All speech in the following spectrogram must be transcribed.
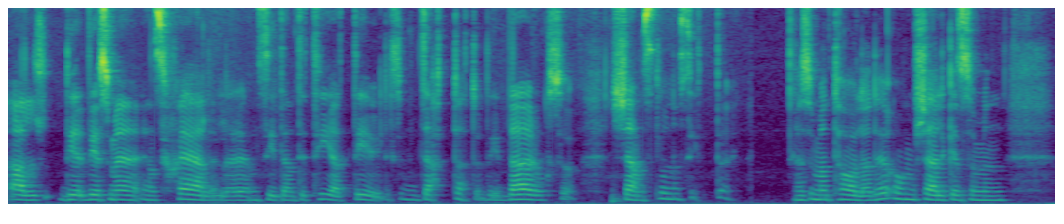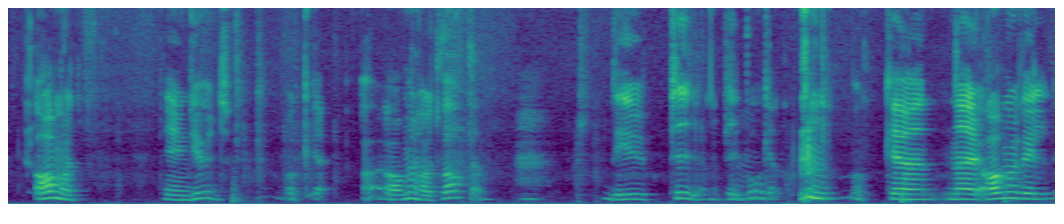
All, det, det som är ens själ eller ens identitet, det är ju liksom hjärtat och det är där också känslorna sitter. Alltså man talade om kärleken som en... Amor är ju en gud och Amor har ett vapen. Det är ju pilen och pilbågen. och eh, när Amor vill...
